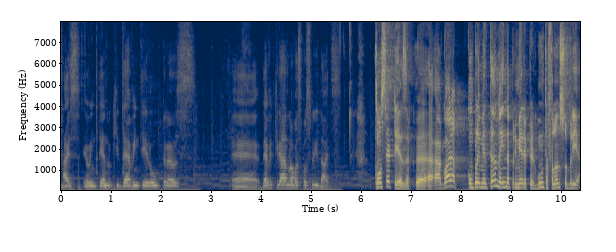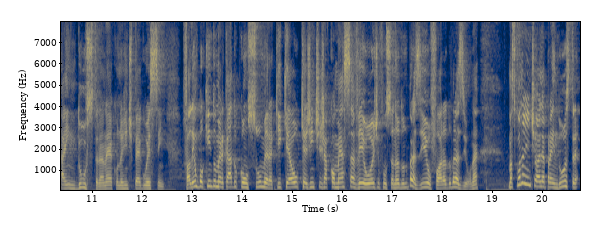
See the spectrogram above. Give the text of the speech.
Mas eu entendo que devem ter outras. É, deve criar novas possibilidades. Com certeza. É, agora, complementando ainda a primeira pergunta, falando sobre a indústria, né? Quando a gente pega o eSIM. Falei um pouquinho do mercado consumer aqui, que é o que a gente já começa a ver hoje funcionando no Brasil, fora do Brasil, né? Mas quando a gente olha para a indústria,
